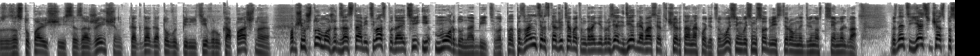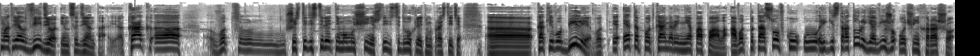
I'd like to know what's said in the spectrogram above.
заступающиеся за женщин, когда готовы перейти в рукопашную. В общем, что может заставить вас подойти и морду набить? Вот позвоните, расскажите об этом, дорогие друзья, где для вас эта черта находится? 8 800 200 ровно 9702. Вы знаете, я сейчас посмотрел видео инцидента. Как вот 60-летнему мужчине, 62-летнему, простите, э, как его били, вот э, это под камеры не попало. А вот потасовку у регистратуры я вижу очень хорошо.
